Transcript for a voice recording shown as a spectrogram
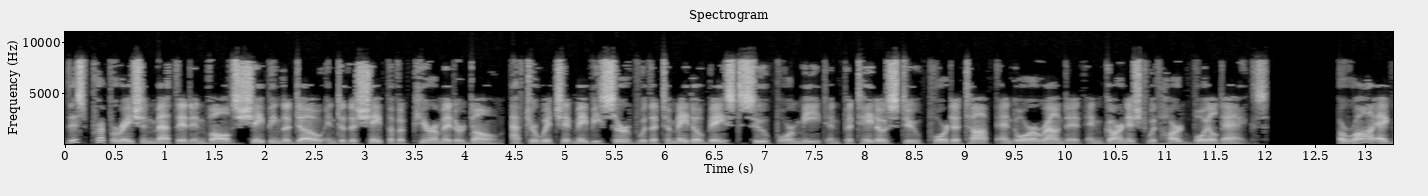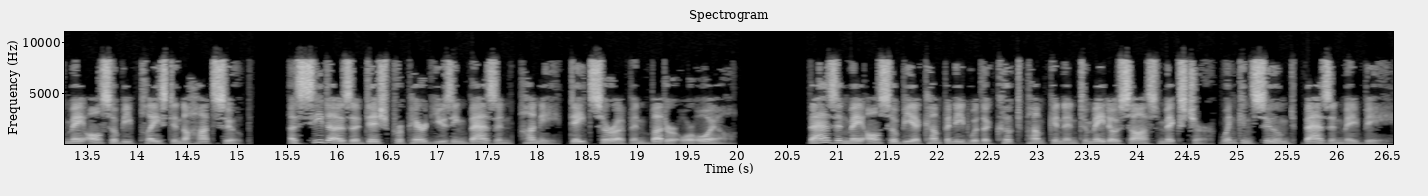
This preparation method involves shaping the dough into the shape of a pyramid or dome, after which it may be served with a tomato-based soup or meat and potato stew poured atop and or around it and garnished with hard-boiled eggs. A raw egg may also be placed in the hot soup. A is a dish prepared using bazan, honey, date syrup and butter or oil. Bazan may also be accompanied with a cooked pumpkin and tomato sauce mixture. When consumed, bazan may be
